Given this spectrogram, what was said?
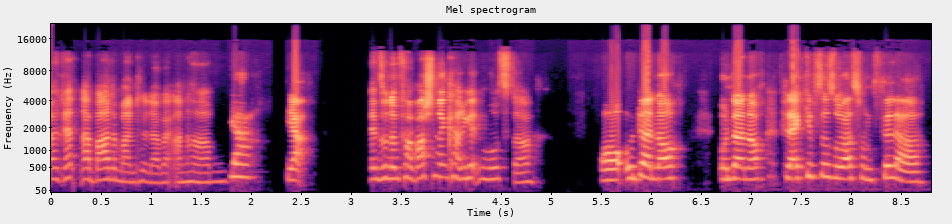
Rentner-Bademantel dabei anhaben. Ja, ja. In so einem verwaschenen, karierten Muster. Oh, und dann noch, und dann noch, vielleicht gibt es sowas von Filler.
